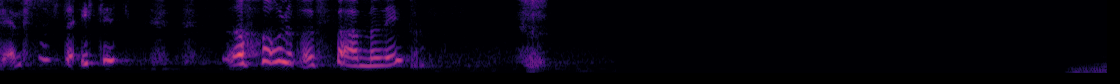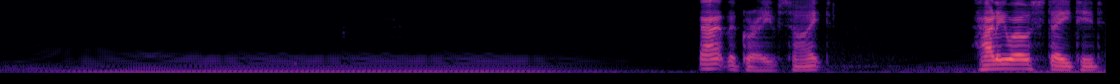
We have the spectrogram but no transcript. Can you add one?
devastated the whole of her family. At the gravesite, Halliwell stated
